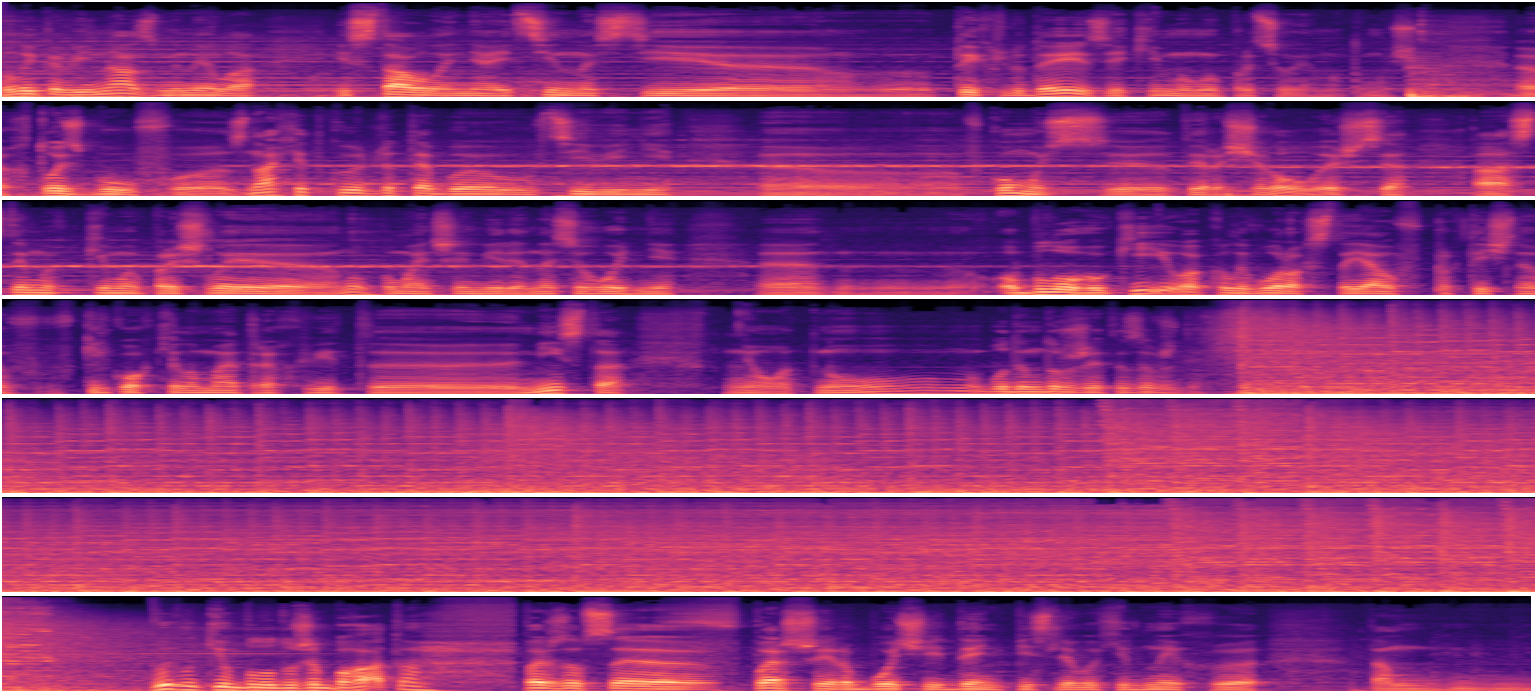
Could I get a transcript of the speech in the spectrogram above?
Велика війна змінила і ставлення, і цінності е, тих людей, з якими ми працюємо. Тому що е, хтось був е, знахідкою для тебе в цій війні, в комусь ти розчаровуєшся. А з тими, ким ми прийшли, ну, по меншій мірі, на сьогодні облогу Києва, коли ворог стояв практично в кількох кілометрах від міста. От, ну, будемо дружити завжди. Викликів було дуже багато. Перш за все, в перший робочий день після вихідних, е, там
